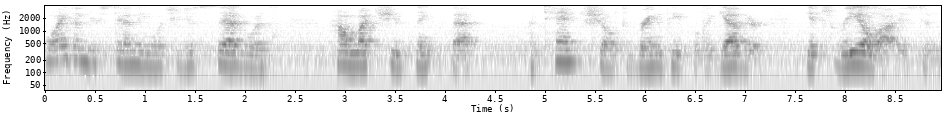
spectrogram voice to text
quite understanding what you just said was how much you think that potential to bring people together gets realized in,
